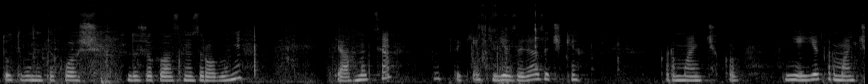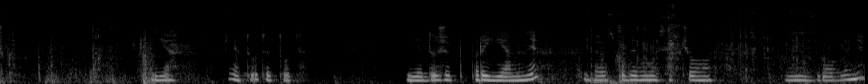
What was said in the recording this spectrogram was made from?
Тут вони також дуже класно зроблені. Тягнуться. Ось такі є зав'язочки карманчиків. Ні, є карманчик. Є. І тут, і тут. Є дуже приємні. Зараз подивимося, з чого вони зроблені.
